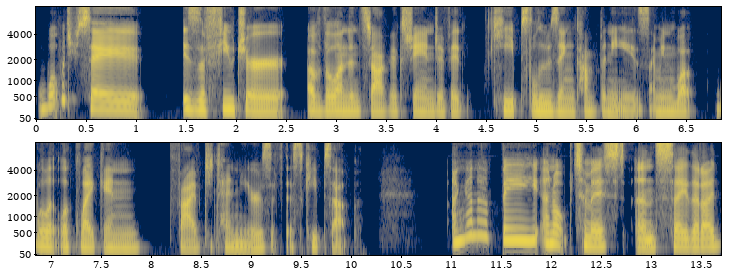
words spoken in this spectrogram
What would you say is the future of the London Stock Exchange if it keeps losing companies? I mean, what will it look like in five to 10 years if this keeps up? I'm going to be an optimist and say that I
